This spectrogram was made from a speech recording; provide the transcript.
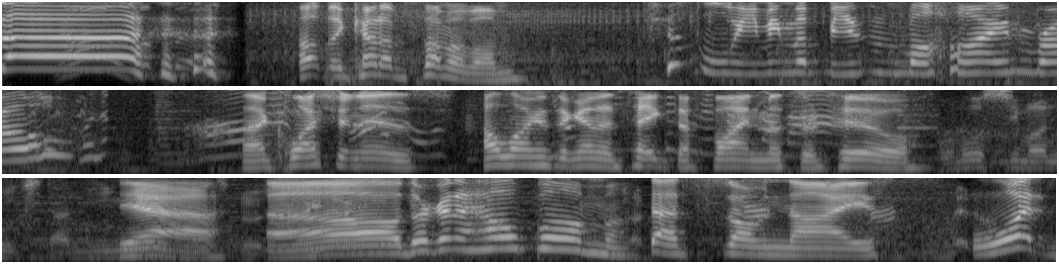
Uh! oh, they cut up some of them. Just leaving the pieces behind, bro. My question is, how long is it gonna take to find Mr. Two? Yeah. Oh, they're gonna help him. That's so nice. What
